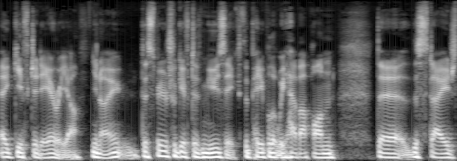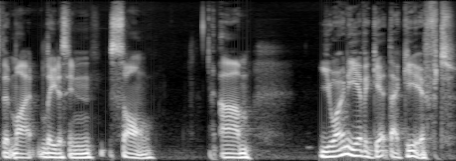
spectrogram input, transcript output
a gifted area. You know, the spiritual gift of music, the people that we have up on the the stage that might lead us in song. Um, you only ever get that gift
